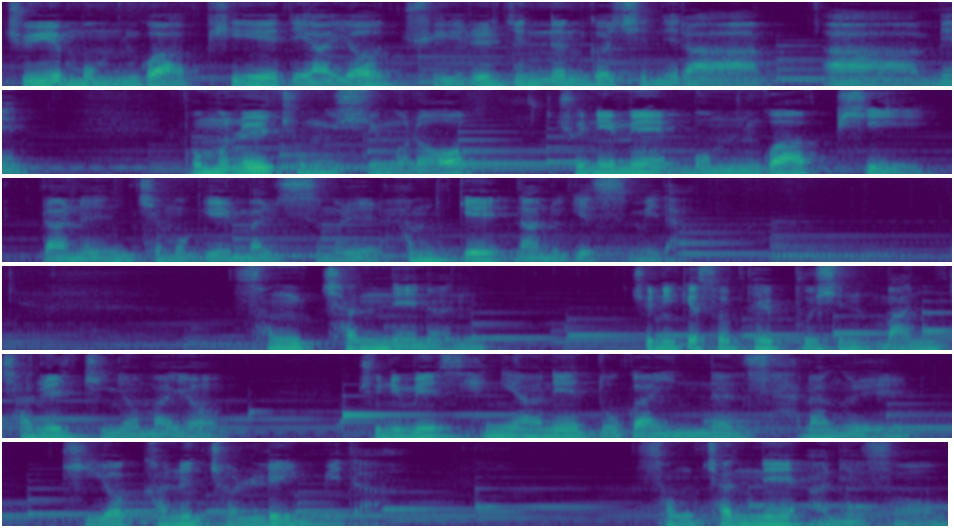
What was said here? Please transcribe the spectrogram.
주의 몸과 피에 대하여 죄를 짓는 것이니라. 아멘. 본문을 중심으로 주님의 몸과 피라는 제목의 말씀을 함께 나누겠습니다. 성찬내는 주님께서 베푸신 만찬을 기념하여 주님의 생애 안에 녹아 있는 사랑을 기억하는 전례입니다. 성찬내 안에서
